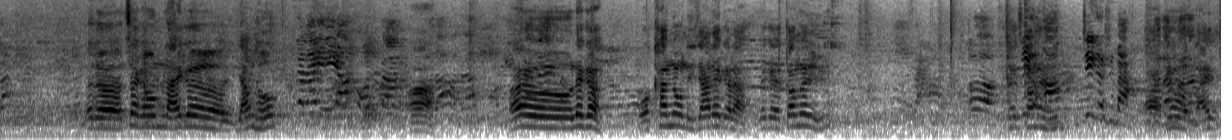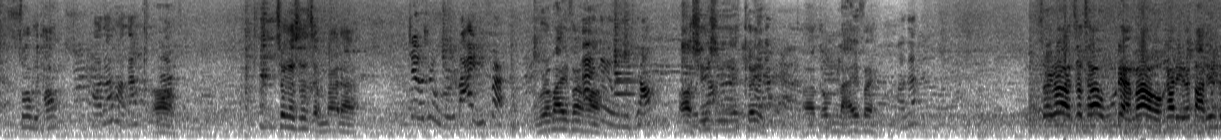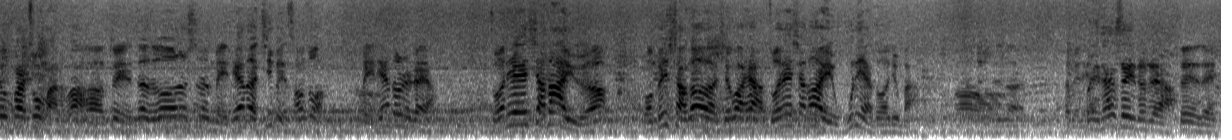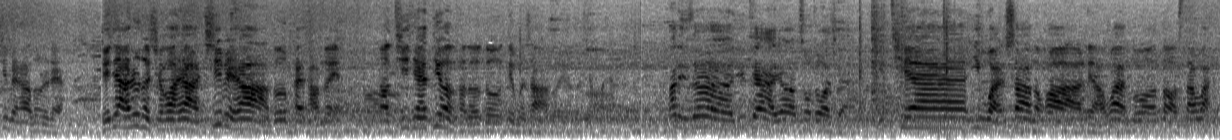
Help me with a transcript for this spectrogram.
那个再给我们来一个羊头，再来一羊头是吧？啊好的好的。还有那个我看中你家那个了，那个钢针鱼，呃，这刚才这个好，这个是吧？啊好，的。给我来烧个汤好的好的。啊。这个是怎么卖的？这个是五十八一份儿。五十八一份哎，对，。五条。啊，行行行，可以啊，给我们来一份。好的。这个这才五点半，我看你的大厅都快坐满了吧？啊，对，这都是每天的基本操作，每天都是这样。昨天下大雨，我没想到的情况下，昨天下大雨五点多就满，哦，真的特别厉害。每天生意都这样。对对对，基本上都是这样。节假日的情况下，基本上都是排长队，要提前订可能都订不上，都有的情况下。那你这一天要做多少钱？一天一晚上的话，两万多到三万。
